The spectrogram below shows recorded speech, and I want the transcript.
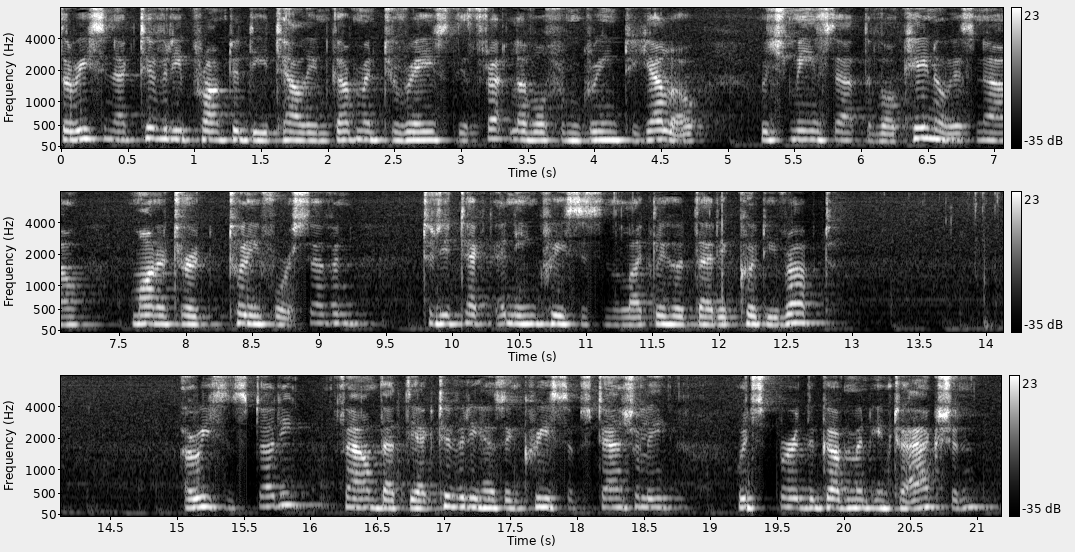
The recent activity prompted the Italian government to raise the threat level from green to yellow, which means that the volcano is now monitored 24 7 to detect any increases in the likelihood that it could erupt. A recent study found that the activity has increased substantially, which spurred the government into action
